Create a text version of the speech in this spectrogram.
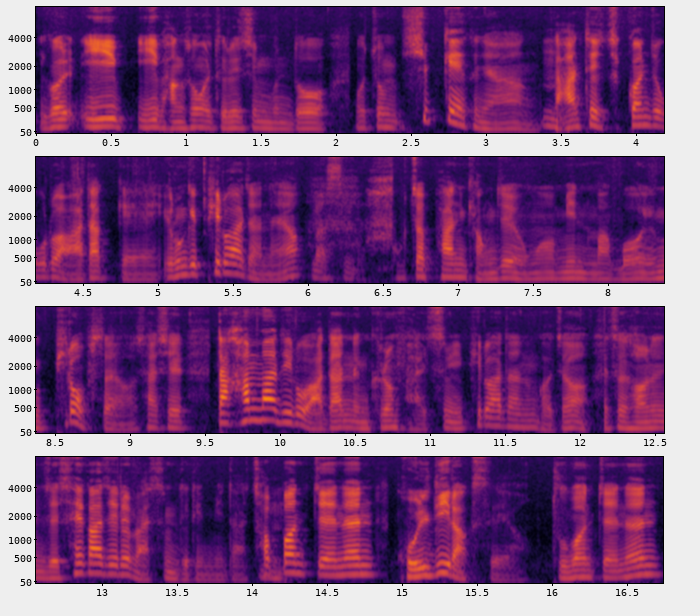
이걸 이, 이 방송을 들으신 분도 뭐 좀 쉽게 그냥 음. 나한테 직관적으로 와닿게 이런 게 필요하잖아요. 맞습니다. 아, 복잡한 경제 용어 및 막 뭐 이런 거 필요 없어요. 사실 딱 한마디로 와닿는 그런 말씀이 필요하다는 거죠. 그래서 저는 이제 세 가지를 말씀드립니다. 첫 음. 번째는 골디락스예요. 두 번째는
